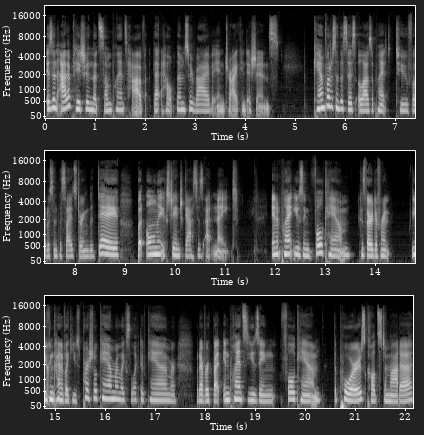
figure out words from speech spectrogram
is an adaptation that some plants have that help them survive in dry conditions. Cam photosynthesis allows a plant to photosynthesize during the day, but only exchange gases at night. In a plant using full cam, because there are different, you can kind of like use partial cam or like selective cam or whatever, but in plants using full cam, the pores, called stomata,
